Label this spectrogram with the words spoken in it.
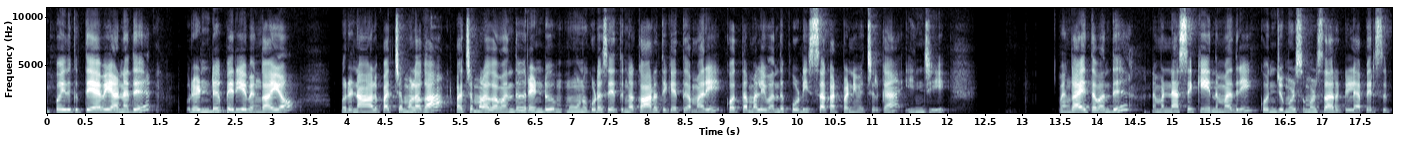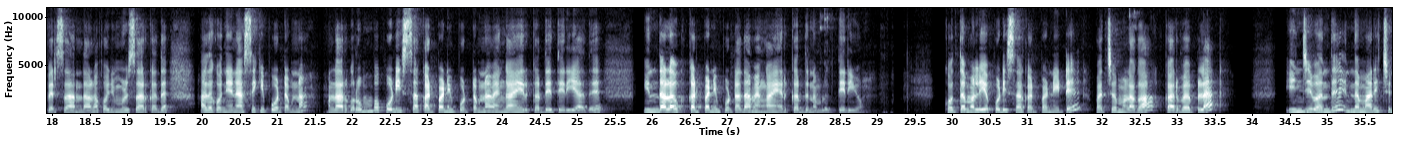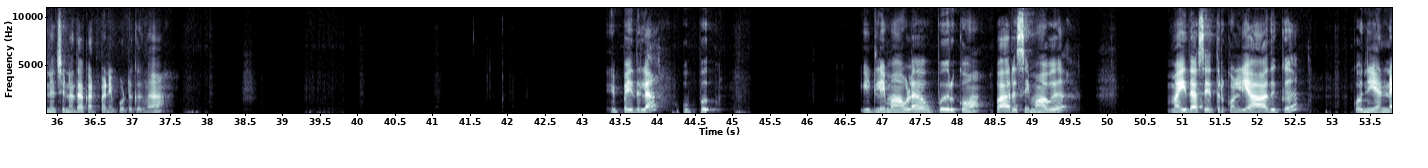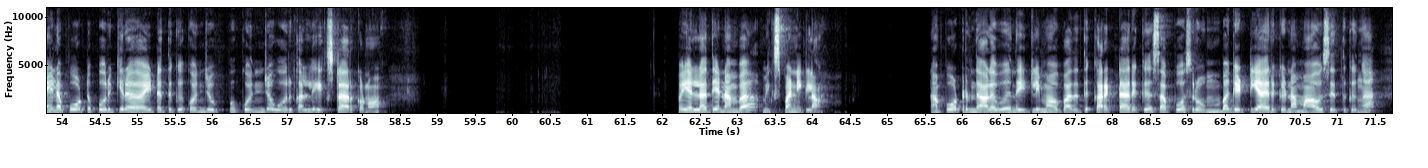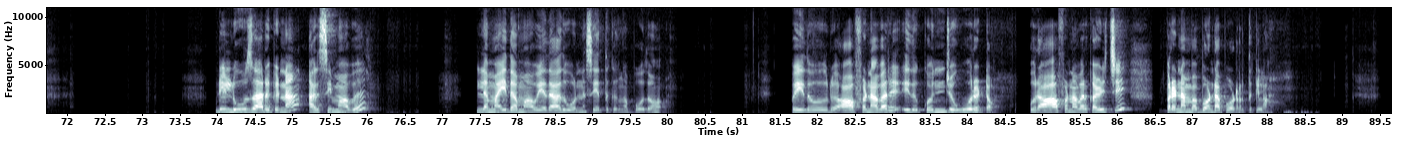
இப்போ இதுக்கு தேவையானது ரெண்டு பெரிய வெங்காயம் ஒரு நாலு பச்சை மிளகா பச்சை மிளகா வந்து ரெண்டு மூணு கூட சேர்த்துங்க. காரத்துக்கு ஏற்ற மாதிரி. கொத்தமல்லி வந்து பொடிசாக கட் பண்ணி வச்சுருக்கேன். இஞ்சி. வெங்காயத்தை வந்து நம்ம நசுக்கி இந்த மாதிரி கொஞ்சம் முழுசு முழுசாக இருக்குல்ல பெருசு பெருசாக இருந்தாலும் கொஞ்சம் முழுசாக இருக்கிறத அதை கொஞ்சம் நசுக்கி போட்டோம்னா நல்லாயிருக்கும். ரொம்ப பொடிசாக கட் பண்ணி போட்டோம்னா வெங்காயம் இருக்கிறதே தெரியாது. இந்த அளவுக்கு கட் பண்ணி போட்டால் தான் வெங்காயம் இருக்கிறது நம்மளுக்கு தெரியும். கொத்தமல்லியை பொடிசாக கட் பண்ணிவிட்டு பச்சை மிளகா கருவேப்பிலை இஞ்சி வந்து இந்த மாதிரி சின்ன சின்னதாக கட் பண்ணி போட்டுக்கோங்க. இப்போ இதில் உப்பு. இட்லி மாவில் உப்பு இருக்கும். இப்போ அரிசி மாவு மைதா சேர்த்துருக்கோம் இல்லையா? அதுக்கு கொஞ்சம் எண்ணெயில் போட்டு பொரிக்கிற ஐட்டத்துக்கு கொஞ்சம் உப்பு கொஞ்சம் ஒரு கல் எக்ஸ்ட்ரா இருக்கணும். இப்போ எல்லாத்தையும் நம்ம மிக்ஸ் பண்ணிக்கலாம். நான் போட்டிருந்த அளவு இந்த இட்லி மாவு பதத்துக்கு கரெக்டாக இருக்குது சப்போஸ் ரொம்ப கெட்டியாக இருக்குன்னா மாவு சேர்த்துக்குங்க. இப்படி லூஸாக இருக்குன்னா அரிசி மாவு இல்லை மைதா மாவு ஏதாவது ஒன்று சேர்த்துக்குங்க போதும். இப்போ இது ஒரு ஆஃப் அன் ஹவர் இது கொஞ்சம் ஊறட்டும். ஒரு ஆஃப் அன் ஹவர் கழித்து அப்புறம் நம்ம போண்டா போடுறதுக்கலாம்.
